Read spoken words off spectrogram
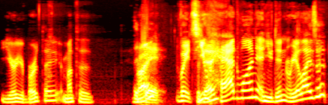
year your birthday, month of the right? Day. Wait, so the you day? had one and you didn't realize it?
